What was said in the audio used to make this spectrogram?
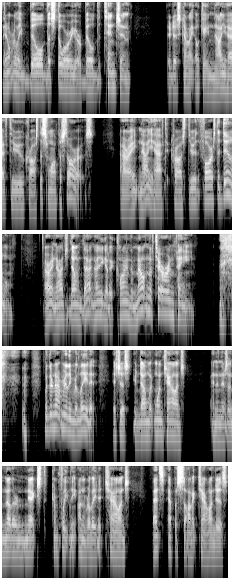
They don't really build the story or build the tension. They're just kind of like, okay, now you have to cross the swamp of sorrows. All right, now you have to cross through the forest of doom. All right, now that you're done with that, now you got to climb the mountain of terror and pain. but they're not really related. It's just you're done with one challenge, and then there's another next completely unrelated challenge. That's episodic challenges.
